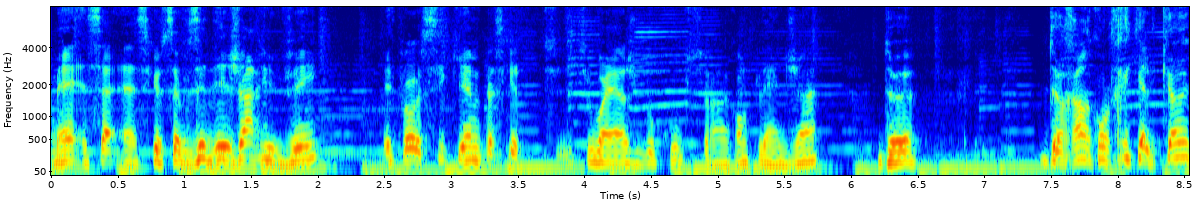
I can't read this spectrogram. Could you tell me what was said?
Mais est-ce que ça vous est déjà arrivé, et toi aussi, Kim, parce que tu, tu voyages beaucoup puis tu rencontres plein de gens, de, de rencontrer quelqu'un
